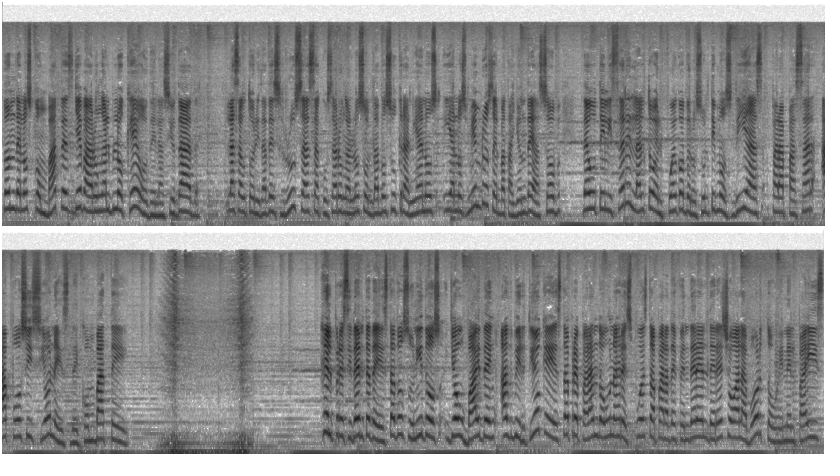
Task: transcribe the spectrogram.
donde los combates llevaron al bloqueo de la ciudad. Las autoridades rusas acusaron a los soldados ucranianos y a los miembros del batallón de Azov de utilizar el alto el fuego de los últimos días para pasar a posiciones de combate. El presidente de Estados Unidos, Joe Biden, advirtió que está preparando una respuesta para defender el derecho al aborto en el país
